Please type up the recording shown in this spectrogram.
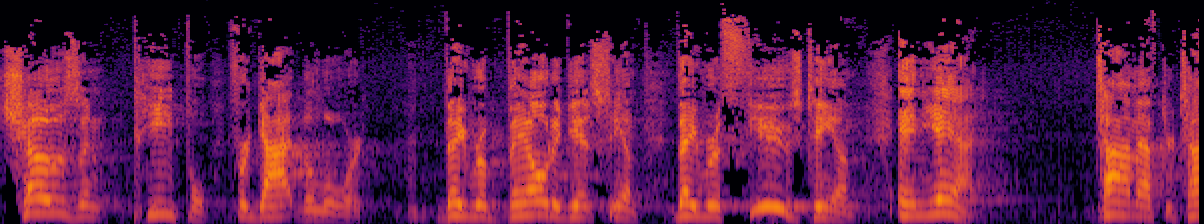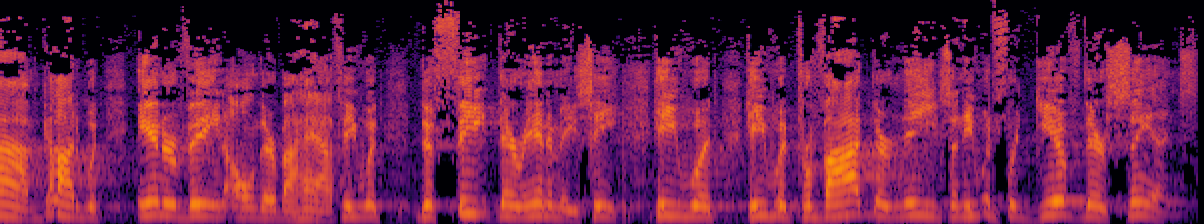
chosen people, forgot the Lord. They rebelled against Him. They refused Him. And yet, time after time, God would intervene on their behalf. He would defeat their enemies. He, he, would, he would provide their needs and He would forgive their sins.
